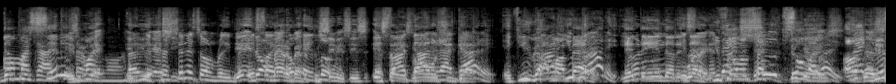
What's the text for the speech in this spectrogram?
The oh percentage God, might, the actually, percentage don't really matter. Yeah, it don't like, matter okay, about the percentage. It's, it's like, I got it, I got it. If you, you got, got, it, you got it. You At the end of the day, you feel what I'm saying? So like uh, this,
